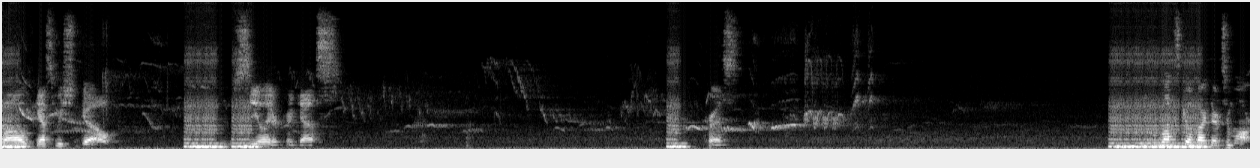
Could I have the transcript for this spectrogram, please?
Well, guess we should go. See you later, I guess. Kris. Let's go back there tomorrow,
